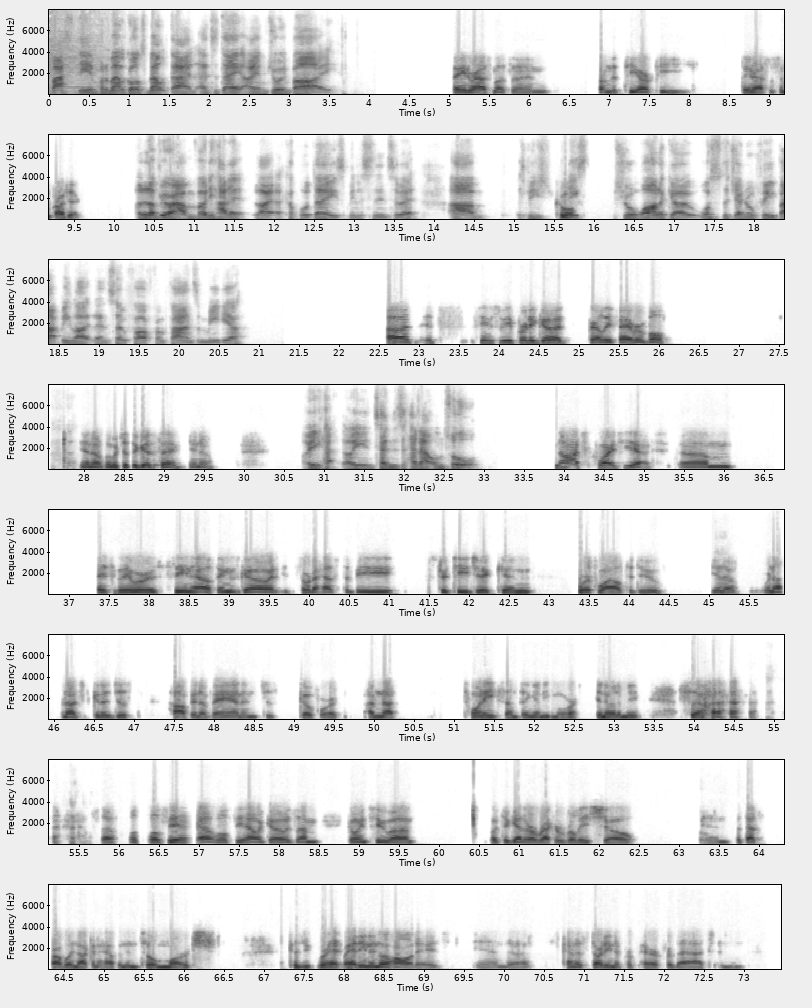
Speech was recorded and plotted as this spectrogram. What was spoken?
Sebastian from the Metal Gods Meltdown, and today I am joined by Thaen Rasmussen from the TRP, Thaen Rasmussen Project. I love your album. I've only had it like a couple of days, been listening to it. Um, it's been Cool. released a short while ago. What's the general feedback been like then so far from fans and media? Uh, it seems to be pretty good, fairly favorable. You know, which is a good thing. You know, Are you, ha- are you intending to head out on tour? not quite yet. Um, basically, we're seeing how things go. It, it sort of has to be strategic and worthwhile to do. You Yeah. know, we're not we're not going to just hop in a van and just go for it. I'm not twenty something anymore. You know what I mean? So, so we'll we'll see how we'll see how it goes. I'm going to um, put together a record release show, and but that's probably not going to happen until March because we're he- we're heading into the holidays and uh, kind of starting to prepare for that. And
